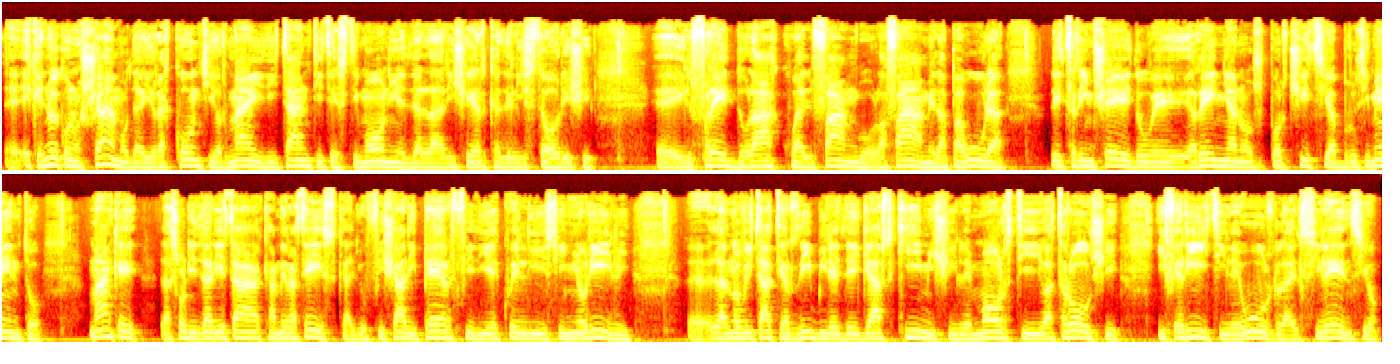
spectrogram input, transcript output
eh, e che noi conosciamo dai racconti ormai di tanti testimoni e dalla ricerca degli storici. Eh, il freddo, l'acqua, il fango, la fame, la paura, le trincee dove regnano sporcizia e abbrutimento, ma anche la solidarietà cameratesca, gli ufficiali perfidi e quelli signorili, eh, la novità terribile dei gas chimici, le morti atroci, i feriti, le urla, il silenzio.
